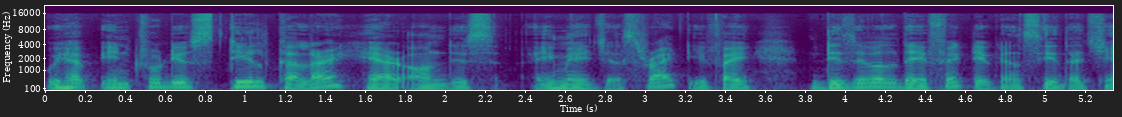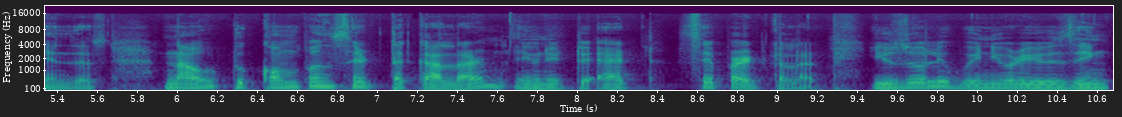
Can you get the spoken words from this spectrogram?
we have introduced teal color here on these images right? If i disable the effect you can see the changes. Now to compensate the color you need to add separate color. Usually when you are using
